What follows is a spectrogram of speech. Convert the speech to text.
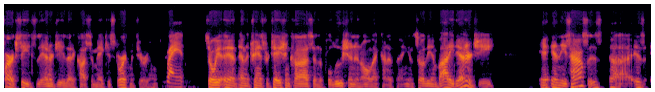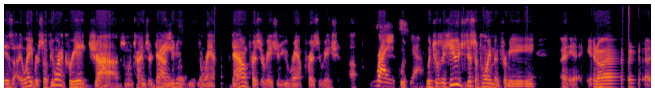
far exceeds the energy that it costs to make historic materials. Right. So we, and, and the transportation costs and the pollution and all that kind of thing. And so the embodied energy in, in these houses uh, is is labor. So if you want to create jobs when times are down, Right. you don't ramp down preservation, you ramp preservation up, Right. Would- Yeah. which was a huge disappointment for me. Uh, you know, uh,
